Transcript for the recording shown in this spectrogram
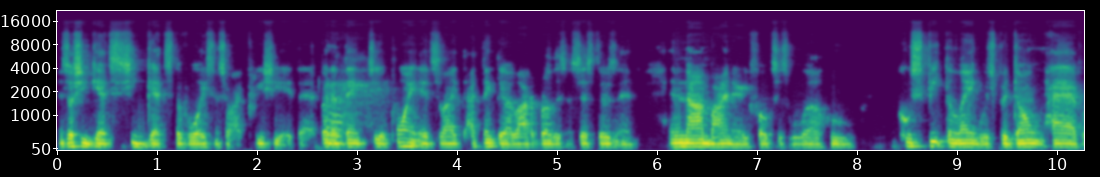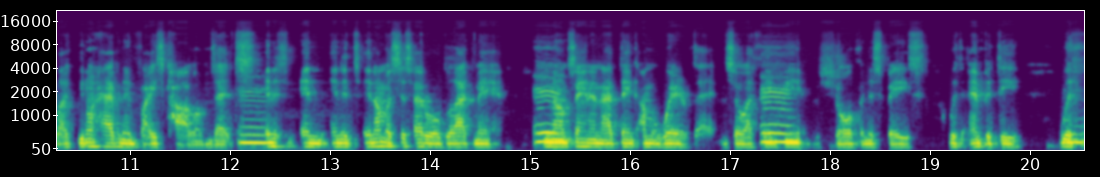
And so she gets she gets the voice, and so I appreciate that. But I think to your point, it's like I think there are a lot of brothers and sisters and and non-binary folks as well who who speak the language but don't have like we don't have an advice column that's Mm. and it's and and it's and I'm a cis hetero black man. You know what I'm Mm, saying? And I think I'm aware of that. And so I think Mm. being able to show up in a space with empathy, with Mm.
